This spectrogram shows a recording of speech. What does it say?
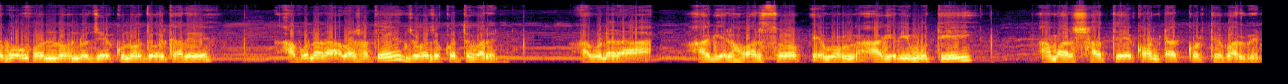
এবং অন্য অন্য যে কোনো দরকারে আপনারা আমার সাথে যোগাযোগ করতে পারেন। আপনারা আগের হোয়াটসঅ্যাপ এবং আগের ইমুতেই আমার সাথে কন্ট্যাক্ট করতে পারবেন।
